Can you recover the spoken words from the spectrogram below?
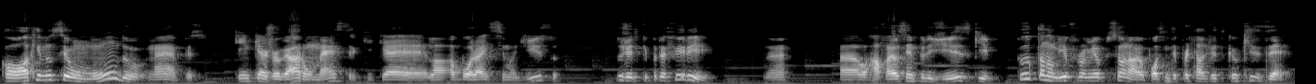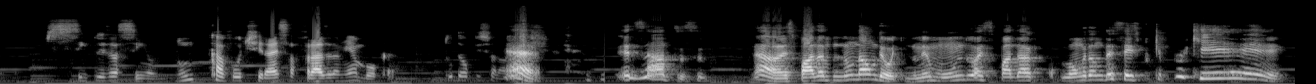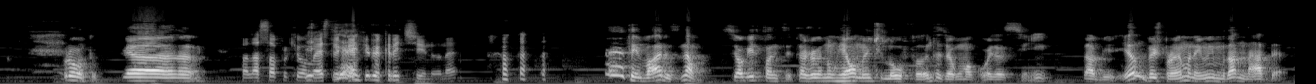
coloque no seu mundo, né, quem quer jogar, um mestre que quer elaborar em cima disso, do jeito que preferir. Né? Uh, o Rafael sempre diz que tudo que está no livro é mim opcional, eu posso interpretar do jeito que eu quiser. Simples assim, eu nunca vou tirar essa frase da minha boca. Tudo é opcional. É, exato. Não, a espada não dá um D8. No meu mundo, a espada longa dá um D6. Porque. Porque. Pronto. Uh... Falar só porque o mestre quer é, fica cretino, né? É, tem vários. Não, se alguém tá, tá jogando um realmente low fantasy, alguma coisa assim, sabe? Eu não vejo problema nenhum em mudar nada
